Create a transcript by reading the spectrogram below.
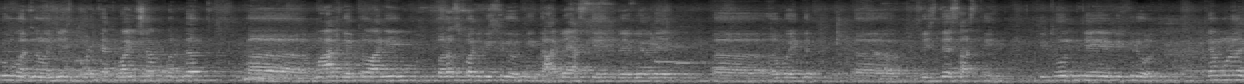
टूमधनं म्हणजे थोडक्यात वाईन शॉपमधनं माल घेतो आणि परस्पर विक्री होती. धाबे असतील वेगवेगळे अवैध बिझनेस असतील तिथून ते विक्री होते. त्यामुळं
